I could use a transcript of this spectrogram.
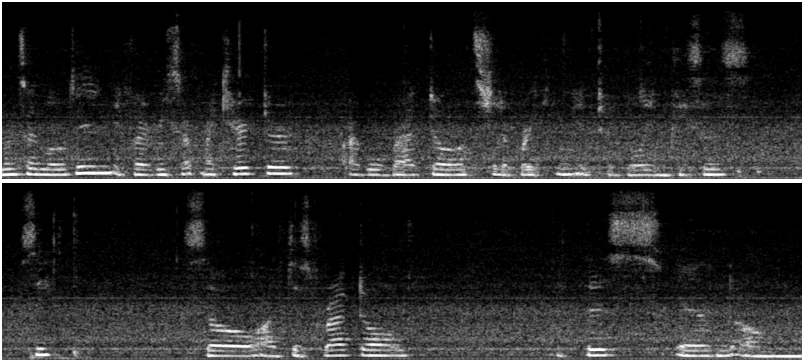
once I load in, if I reset my character, I will ragdoll instead of breaking into a billion pieces. See? So I've just ragdolled like this and um,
